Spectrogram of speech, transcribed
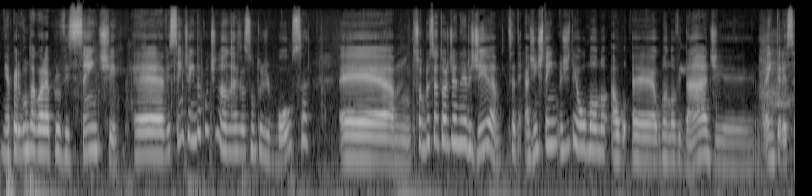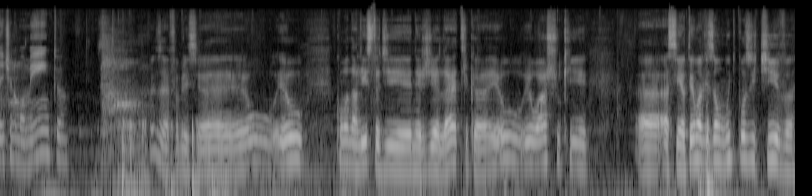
Minha pergunta agora é para o Vicente. É, Vicente, ainda continuando nesse assunto de bolsa, É, sobre o setor de energia, tem, a gente tem, a gente tem alguma, é, alguma novidade? É, é interessante no momento? Pois é, Fabrício. É, eu, eu, como analista de energia elétrica, eu, eu acho que uh, assim, eu tenho uma visão muito positiva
